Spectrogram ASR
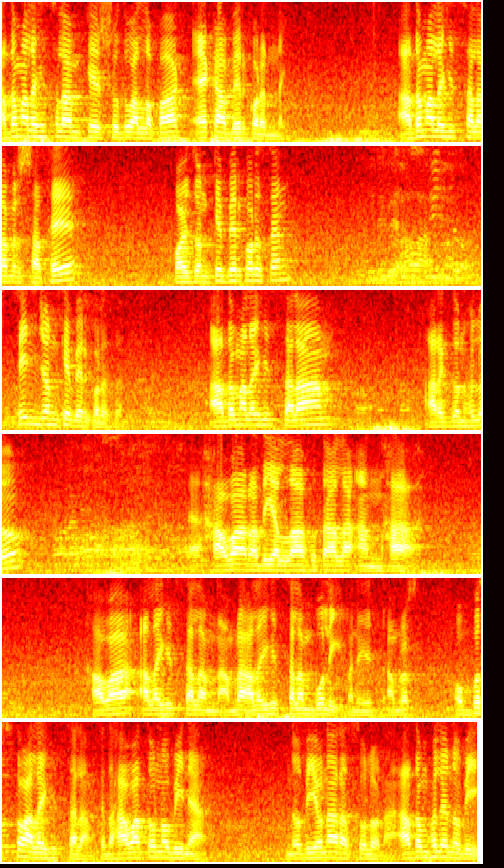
আদম আলহিসাল্লামকে শুধু আল্লাহ পাক একা বের করেন নাই। আদম আলহিসাল্লামের সাথে কয়জনকে বের করেছেন? তিনজনকে বের করেছেন। আদম আলহিসাল্লাম আরেকজন হলো হাওয়া রাদি আল্লাহ তালা আনহা। হাওয়া আলাইহিসাল্লাম না, আমরা আলাইহিসাল্লাম বলি মানে আমরা অভ্যস্ত আলাইহিসাল্লাম কিন্তু হাওয়া তো নবী না, নবীও না, রাসুলও না। আদম হলে নবী।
